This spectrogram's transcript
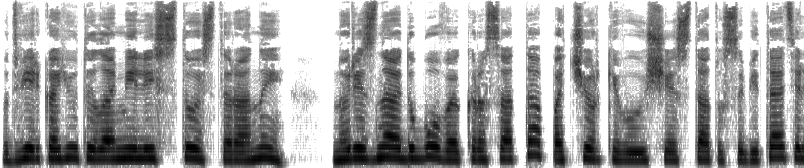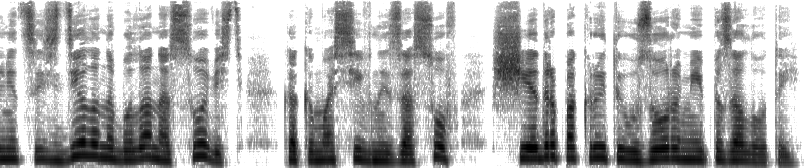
В дверь каюты ломились с той стороны, но резная дубовая красота, подчеркивающая статус обитательницы, сделана была на совесть, как и массивный засов, щедро покрытый узорами и позолотой.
